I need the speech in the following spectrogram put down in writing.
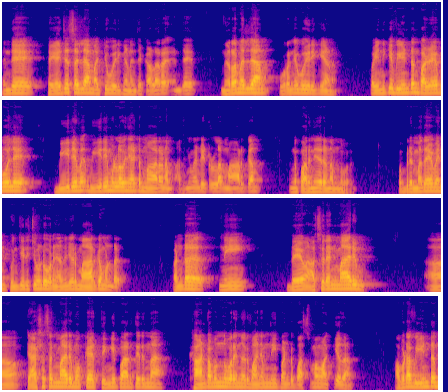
എന്റെ തേജസ് എല്ലാം മറ്റുപോയിരിക്കുകയാണ്. എന്റെ കളറ് എന്റെ നിറമെല്ലാം കുറഞ്ഞു പോയിരിക്കുകയാണ് അപ്പോൾ എനിക്ക് വീണ്ടും പഴയ പോലെ വീര വീര്യമുള്ളവനായിട്ട് മാറണം. അതിന് വേണ്ടിയിട്ടുള്ള മാർഗം അങ്ങ് പറഞ്ഞു തരണം എന്ന് പറഞ്ഞു. അപ്പോൾ ബ്രഹ്മദേവൻ പുഞ്ചിരിച്ചുകൊണ്ട് പറഞ്ഞു അതിനൊരു മാർഗമുണ്ട്. പണ്ട് നീ ദേവ അസുരന്മാരും രാക്ഷസന്മാരും രാക്ഷസന്മാരുമൊക്കെ തിങ്ങിപ്പാർത്തിരുന്ന ഖാണ്ഡവം എന്ന് പറയുന്ന ഒരു വനം നീ പണ്ട് ഭസ്മമാക്കിയതാണ്. അവിടെ വീണ്ടും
